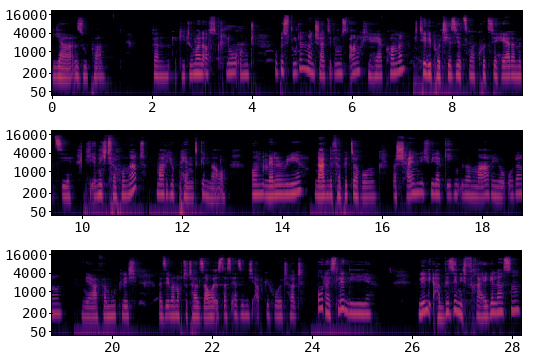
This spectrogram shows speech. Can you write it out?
Ja, super. Dann geh du mal aufs Klo und wo bist du denn, mein Schatzi? Du musst auch noch hierher kommen. Ich teleportiere sie jetzt mal kurz hierher, damit sie hier nicht verhungert. Mario pennt, genau. Und Mallory, nagende Verbitterung. Wahrscheinlich wieder gegenüber Mario, oder? Ja, vermutlich, weil sie immer noch total sauer ist, dass er sie nicht abgeholt hat. Oh, da ist Lilly. Lilly, haben wir sie nicht freigelassen?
